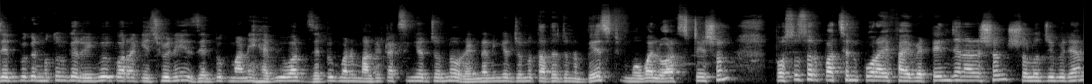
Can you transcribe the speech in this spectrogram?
জেডবুকের নতুন করে রিভিউ করা কিছুই নেই। জেডবুক মানে হেভি ওয়ার্ক জেডবুক মানে মাল্টিটাস্কিং এর জন্য রেন্ডারিং এর জন্য তাদের জন্য best mobile work station processor পাচ্ছেন কোরাই ফাইভ এর টেন জেনারেশন ষোলো জিবি র্যাম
